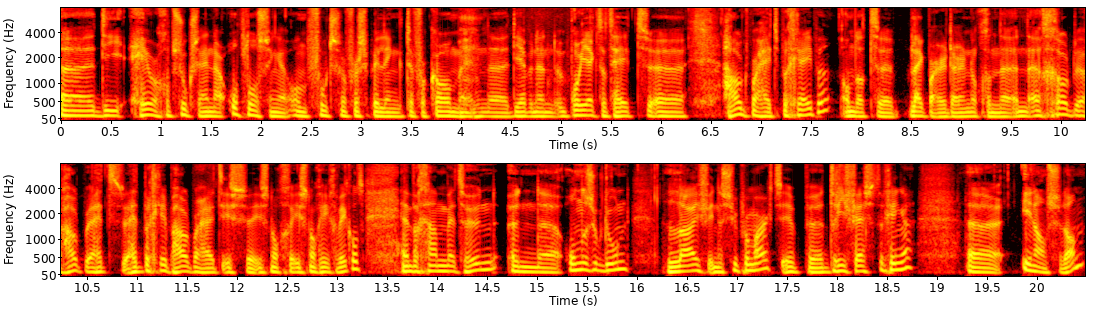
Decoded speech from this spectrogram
Uh, die heel erg op zoek zijn naar oplossingen om voedselverspilling te voorkomen. Mm. En uh, die hebben een, een, project dat heet uh, Houdbaarheid begrepen. Omdat blijkbaar daar nog een, een, een groot. Het, het, begrip houdbaarheid is, is, nog, is nog ingewikkeld. En we gaan met hun een onderzoek doen, live in de supermarkt, op drie vestigingen in Amsterdam.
